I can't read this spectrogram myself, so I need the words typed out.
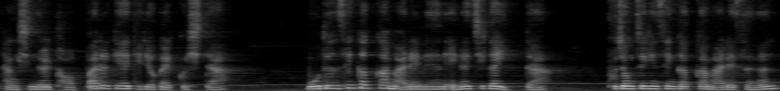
당신을 더 빠르게 데려갈 것이다. 모든 생각과 말에는 에너지가 있다. 부정적인 생각과 말에서는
